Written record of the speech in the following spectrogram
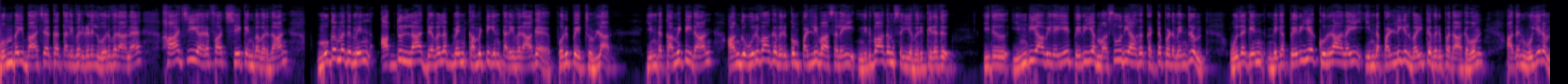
மும்பை பாஜக தலைவர்களில் ஒருவரான ஹாஜி அரஃபாத் ஷேக் என்பவர்தான் முகமது மின் அப்துல்லா டெவலப்மெண்ட் கமிட்டியின் தலைவராக பொறுப்பேற்றுள்ளார். இந்த கமிட்டி தான் அங்கு உருவாகவிருக்கும் பள்ளிவாசலை நிர்வாகம் செய்யவிருக்கிறது. இது இந்தியாவிலேயே பெரிய மசூதியாக கட்டப்படும் என்றும் உலகின் மிகப்பெரிய குர்ஆனை இந்த பள்ளியில் வைக்கவிருப்பதாகவும் அதன் உயரம்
